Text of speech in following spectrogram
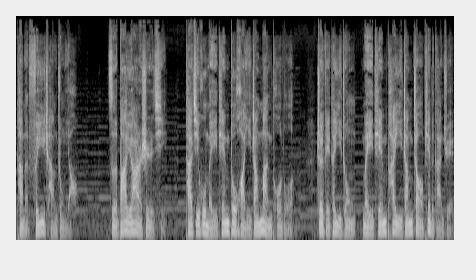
它们非常重要。自八月二十日起，他几乎每天都画一张曼陀罗。这给他一种每天拍一张照片的感觉，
